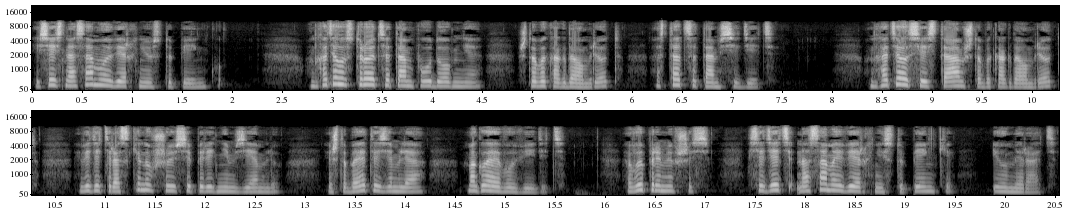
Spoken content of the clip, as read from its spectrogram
и сесть на самую верхнюю ступеньку. Он хотел устроиться там поудобнее, чтобы, когда умрет, остаться там сидеть. Он хотел сесть там, чтобы, когда умрет, видеть раскинувшуюся перед ним землю, и чтобы эта земля могла его видеть. Выпрямившись, сидеть на самой верхней ступеньке и умирать.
